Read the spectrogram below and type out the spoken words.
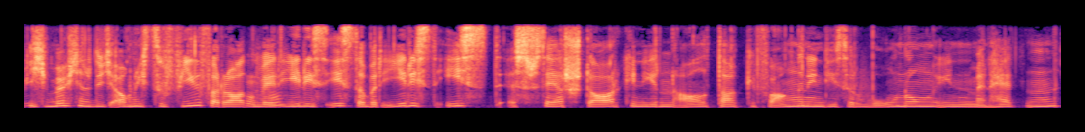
Ich möchte natürlich auch nicht zu viel verraten, mhm. wer Iris ist, aber Iris ist sehr stark in ihren Alltag gefangen in dieser Wohnung in Manhattan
